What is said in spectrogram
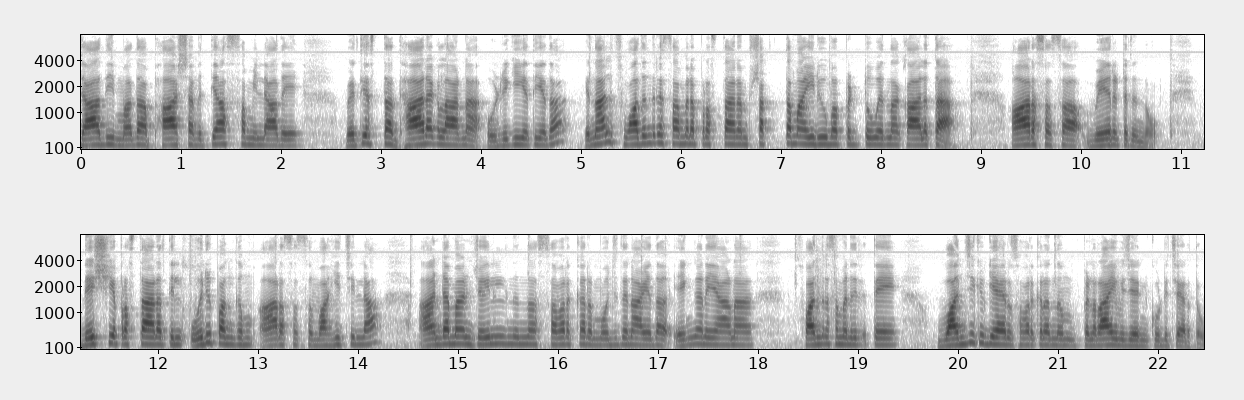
ജാതി മത ഭാഷ വ്യത്യാസമില്ലാതെ വ്യത്യസ്ത ധാരകളാണ് ഒഴുകിയെത്തിയത്. എന്നാൽ സ്വാതന്ത്ര്യ സമര പ്രസ്ഥാനം ശക്തമായി രൂപപ്പെട്ടു എന്ന കാലത്ത് ആർ എസ് എസ് വേറിട്ട് നിന്നു. ദേശീയ പ്രസ്ഥാനത്തിൽ ഒരു പങ്കും ആർ എസ് എസ് വഹിച്ചില്ല. ആൻഡമാൻ ജയിലിൽ നിന്ന് സവർക്കർ മോചിതനായത് എങ്ങനെയാണ്? സ്വാതന്ത്ര്യ സമരത്തെ വഞ്ചിക്കുകയായിരുന്നു സവർക്കർ എന്നും പിണറായി വിജയൻ കൂട്ടിച്ചേർത്തു.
